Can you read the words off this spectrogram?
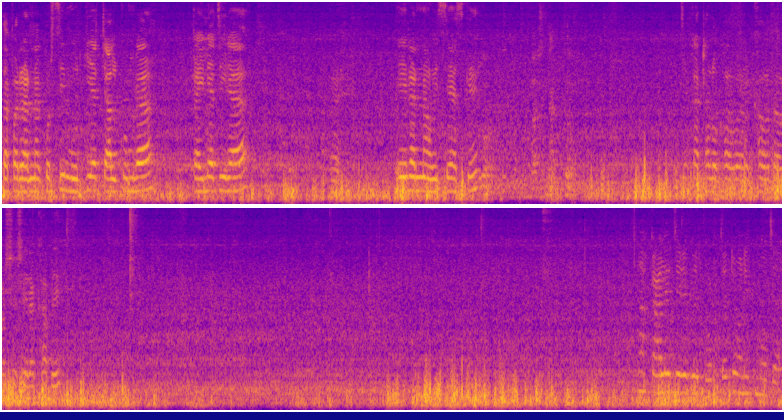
তারপর রান্না করছি মুরগি আর চাল কুমড়া, কাইলা জিরা। এই রান্না হয়েছে আজকে। কাঁঠালো খাবার খাওয়া দাওয়া শেষেরা খাবে আর কালো জিরে বের ভর্তাটা অনেক মজার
